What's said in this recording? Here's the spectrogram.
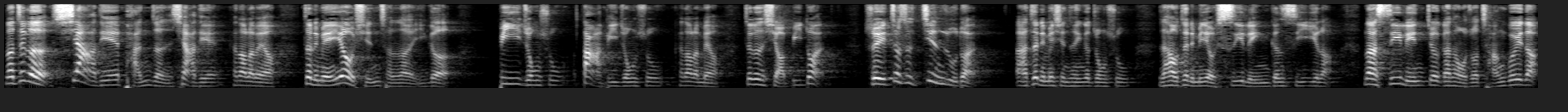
那这个下跌盘整下跌，看到了没有？这里面又形成了一个 B 中枢，大 B 中枢，看到了没有？这个是小 B 段，所以这是进入段啊。这里面形成一个中枢，然后这里面有 C 零跟 C 一了。那 C 零就刚才我说常规的，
